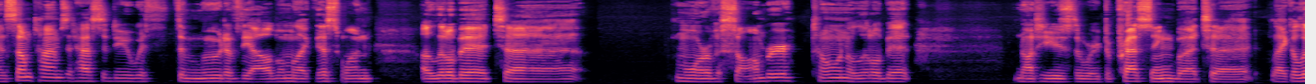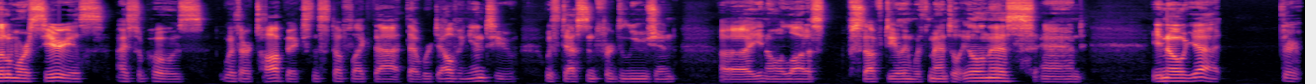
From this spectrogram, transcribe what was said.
and sometimes it has to do with the mood of the album like this one a little bit uh, more of a somber tone a little bit not to use the word depressing but uh, like a little more serious i suppose with our topics and stuff like that that we're delving into with destined for delusion. Uh, you know a lot of stuff dealing with mental illness and you know yeah there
